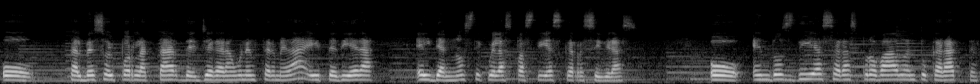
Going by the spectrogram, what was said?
O tal vez hoy por la tarde llegará una enfermedad y te diera el diagnóstico y las pastillas que recibirás. O en dos días serás probado en tu carácter.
